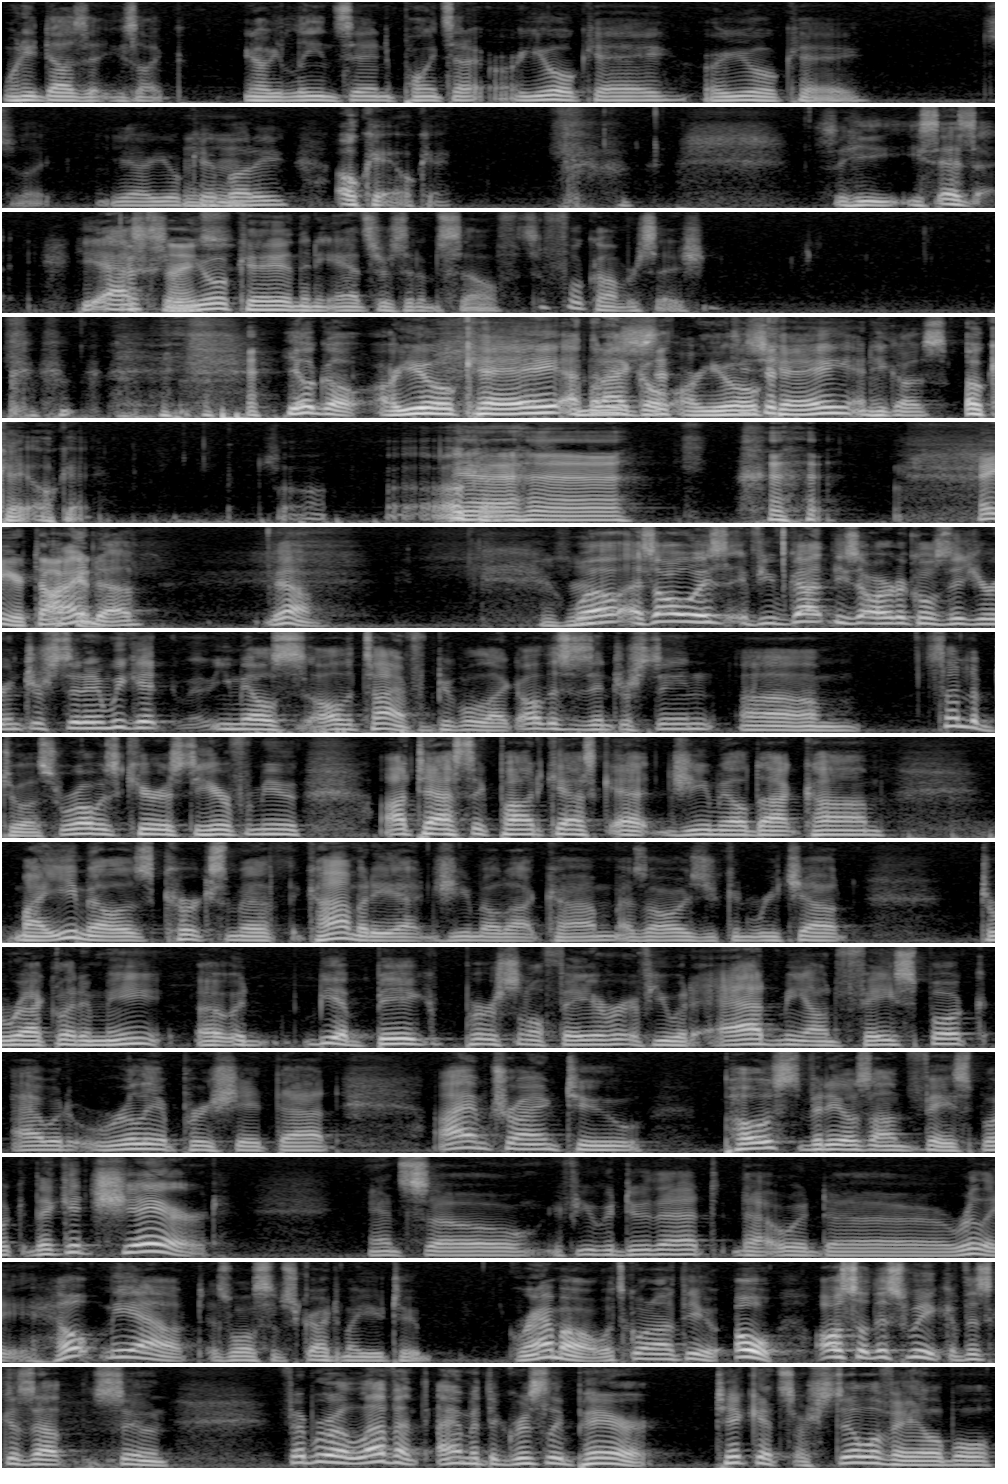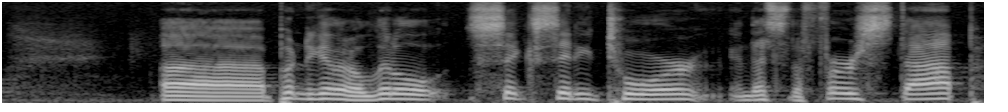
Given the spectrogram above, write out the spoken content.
when he does it, he's like, you know, he leans in, points at, it, "Are you okay? Are you okay?" It's like, "Yeah, are you okay, Mhm. buddy? Okay, okay." so he he says he asks, That's "Are you okay?" and then he answers it himself. It's a full conversation. He'll go, "Are you okay?" And then Well, I go, "Are you okay?" And he goes, "Okay, okay." So, uh, okay, Yeah. hey, you're talking. kind of, yeah. Mhm. Well, as always, if you've got these articles that you're interested in, we get emails all the time from people like, "Oh, this is interesting." Um, send them to us. We're always curious to hear from you. Autasticpodcast at gmail.com. My email is kirksmithcomedy at gmail.com. As always, you can reach out directly to me. Uh, it would be a big personal favor if you would add me on Facebook. I would really appreciate that. I am trying to post videos on Facebook that get shared. And so, if you could do that, that would uh, really help me out, as well as subscribe to my YouTube. Grandma, what's going on with you? Oh, also this week, if this goes out soon, February 11th, I am at the Grizzly Pear. Tickets are still available. Uh, putting together a little six city tour, and that's the first stop.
